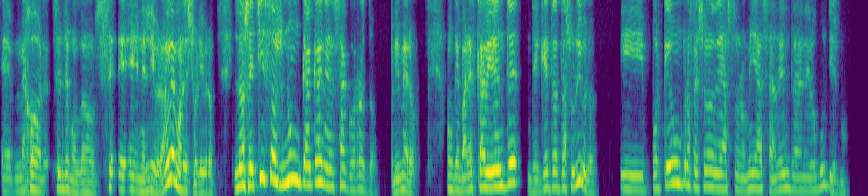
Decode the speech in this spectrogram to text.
eh, mejor centrémonos eh, en el libro. Hablemos de su libro. Los hechizos nunca caen en saco roto. Primero, aunque parezca evidente de qué trata su libro y por qué un profesor de astronomía se adentra en el ocultismo.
